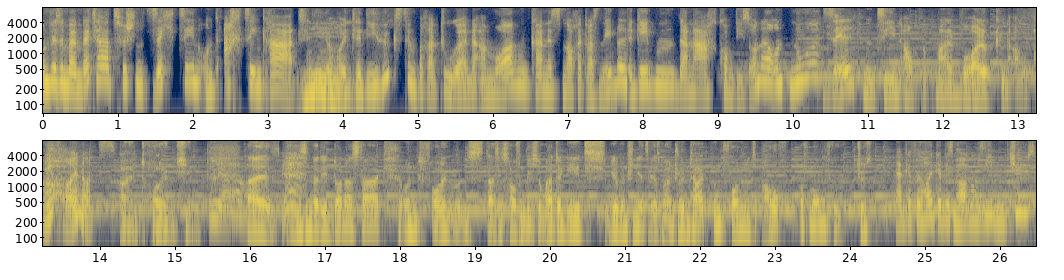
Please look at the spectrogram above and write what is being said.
Und wir sind beim Wetter zwischen 16 und 18 Grad. Hm. Heute die Höchsttemperaturen. Am Morgen kann es noch etwas Nebel geben. Danach kommt die Sonne und nur selten ziehen auch noch mal Wolken auf. Wir oh, freuen uns. Ein Träumchen. Ja. Also genießen wir den Donnerstag und freuen uns, dass es hoffentlich so weitergeht. Wir wünschen jetzt erstmal einen schönen Tag und freuen uns auch auf morgen früh. Tschüss. Danke für heute. Bis morgen um sieben. Tschüss.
